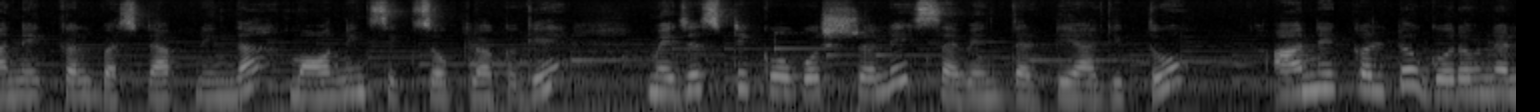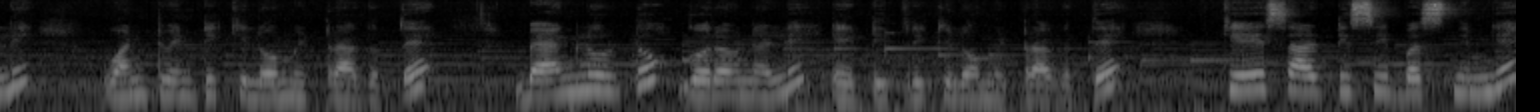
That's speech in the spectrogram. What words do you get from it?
ಆನೇಕಲ್ ಬಸ್ ಸ್ಟಾಪ್ನಿಂದ ಮಾರ್ನಿಂಗ್ ಸಿಕ್ಸ್ ಓ ಕ್ಲಾಕ್ಗೆ ಮೆಜೆಸ್ಟಿಕ್ ಹೋಗೋಷ್ಟರಲ್ಲಿ ಸೆವೆನ್ ತರ್ಟಿ ಆಗಿತ್ತು. ಆನೇಕಲ್ ಟು ಗೊರವ್ನಲ್ಲಿ ಒನ್ ಟ್ವೆಂಟಿ ಕಿಲೋಮೀಟ್ರ್ ಆಗುತ್ತೆ. ಬ್ಯಾಂಗ್ಳೂರು ಟು ಗೊರವ್ನಲ್ಲಿ ಏಯ್ಟಿ ತ್ರೀ ಕಿಲೋಮೀಟ್ರ್ ಆಗುತ್ತೆ. K S R T C bus ನಿಮಗೆ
